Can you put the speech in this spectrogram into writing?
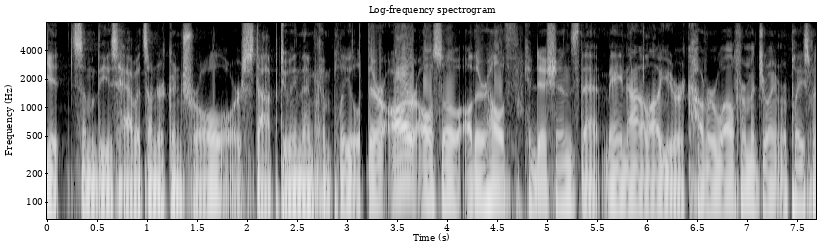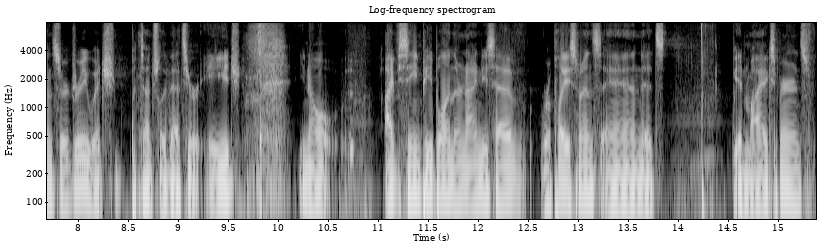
get some of these habits under control or stop doing them completely. There are also other health conditions that may not allow you to recover well from a joint replacement surgery, which potentially that's your age. You know, I've seen people in their 90s have replacements, and it's, in my experience,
